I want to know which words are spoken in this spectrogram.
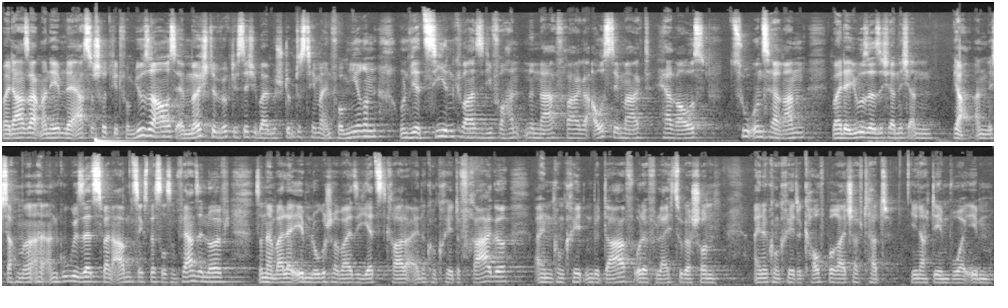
weil da sagt man eben, der erste Schritt geht vom User aus, er möchte wirklich sich über ein bestimmtes Thema informieren und wir ziehen quasi die vorhandene Nachfrage aus dem Markt heraus zu uns heran, weil der User sich ja nicht an, ja, an, ich sag mal, an Google setzt, weil abends nichts Besseres im Fernsehen läuft, sondern weil er eben logischerweise jetzt gerade eine konkrete Frage, einen konkreten Bedarf oder vielleicht sogar schon eine konkrete Kaufbereitschaft hat, je nachdem, wo er eben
